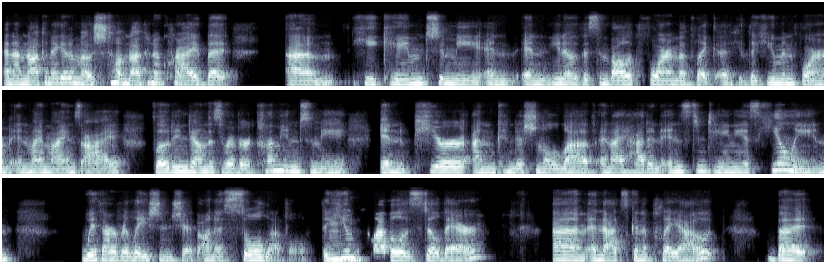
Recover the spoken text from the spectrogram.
And i'm not going to get emotional i'm not going to cry but um, he came to me in in you know the symbolic form of like a, the human form in my mind's eye floating down this river coming to me in pure unconditional love. And i had an instantaneous healing with our relationship on a soul level. The mm-hmm. human level is still there um, and that's going to play out. But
